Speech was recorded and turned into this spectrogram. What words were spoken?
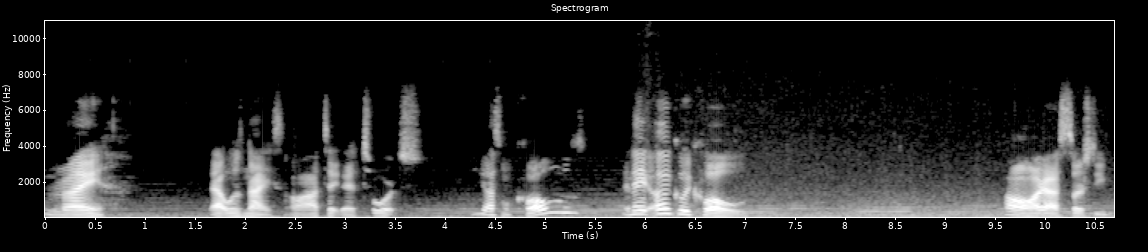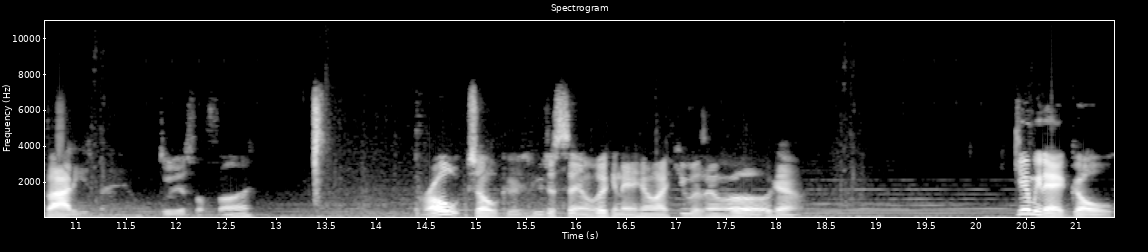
Man, that was nice. Oh, I'll take that torch. You got some clothes? And they ugly clothes. Oh, I gotta search these bodies, man. Do this for fun. Broke jokers. You just sitting looking at him like you was in love. Look at him. Give me that gold.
